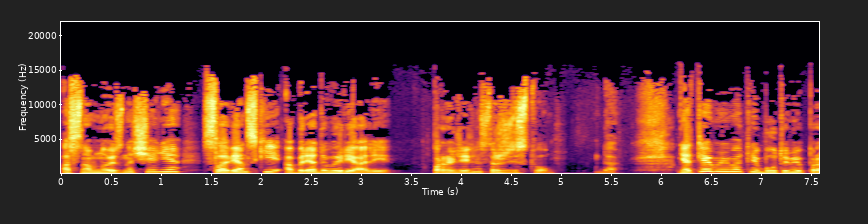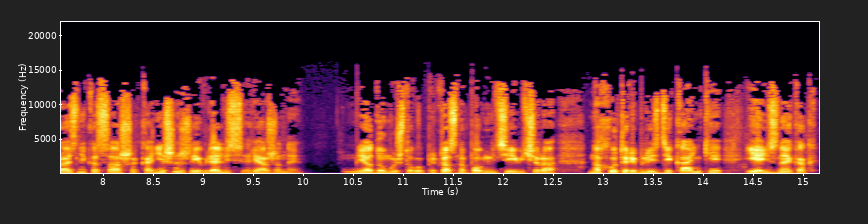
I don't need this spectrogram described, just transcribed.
Основное значение – славянские обрядовые реалии, параллельно с Рождеством. Да. Неотъемлемыми атрибутами праздника Саша, конечно же, являлись ряженые. Я думаю, что вы прекрасно помните и вечера на хуторе близ Диканьки, и я не знаю, как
